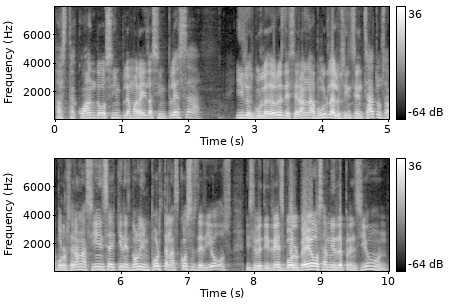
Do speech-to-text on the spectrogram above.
¿hasta cuándo, simple, amaréis la simpleza? Y los burladores desearán la burla, los insensatos aborrecerán la ciencia, hay quienes no le importan las cosas de Dios. Dice el 23, volveos a mi reprensión.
